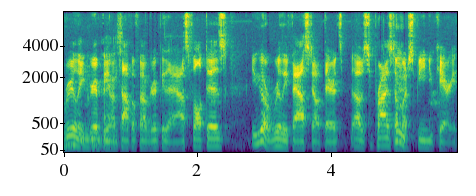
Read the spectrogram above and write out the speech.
really grippy on top of how grippy the asphalt is. You can go really fast out there. It's I was surprised how much speed you carry.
